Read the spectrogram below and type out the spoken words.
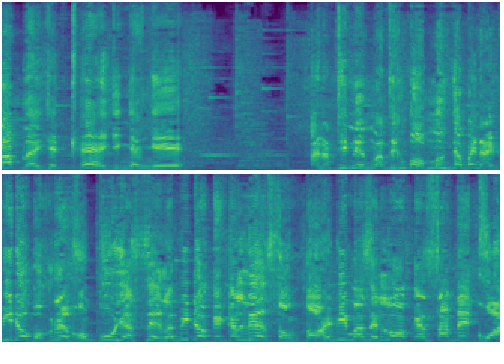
รับเลยเช็ดแค่ยิงอย่างงี้ อันดับที่หนึ่งมาถึงบอกมึงจะไปไหนพี่โดบอกเรื่องของกูอย่าเสือกแล้วพี่โดแกก็เลือกส่งต่อให้พี่มาเซนโลกแกซัดได้ขวา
